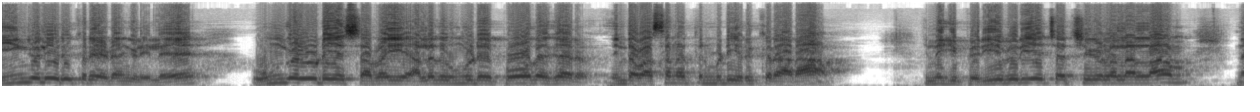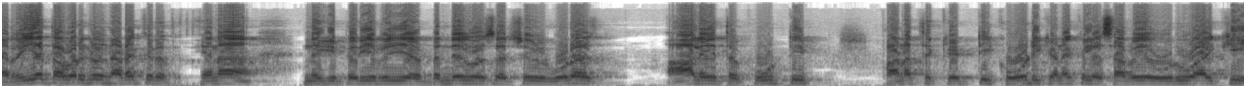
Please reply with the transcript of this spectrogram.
நீங்கள் இருக்கிற இடங்களிலே உங்களுடைய சபை அல்லது உங்களுடைய போதகர் இந்த வசனத்தின்படி இருக்கிறாரா? இன்னைக்கு பெரிய பெரிய சர்ச்சுகள் எல்லாம் நிறைய தவறுகள் நடக்கிறது. ஏன்னா இன்னைக்கு பெரிய பெரிய பெந்தேகோ சர்ச்சுகள் கூட ஆலயத்தை கூட்டி பணத்தை கெட்டி கோடிக்கணக்கில் சபையை உருவாக்கி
